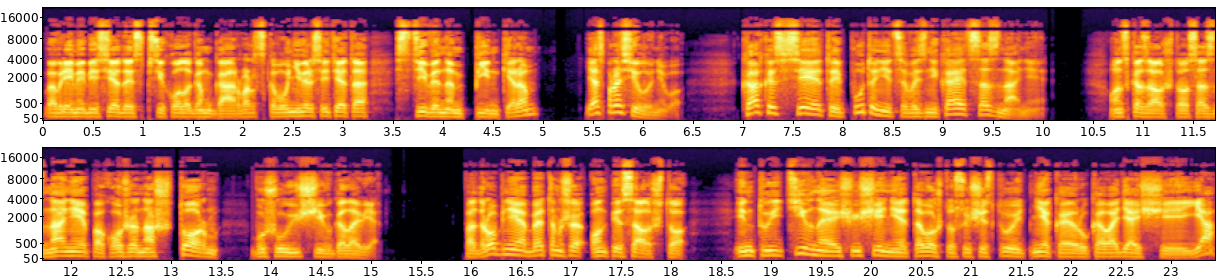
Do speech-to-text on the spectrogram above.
Во время беседы с психологом Гарвардского университета Стивеном Пинкером я спросил у него, как из всей этой путаницы возникает сознание. Он сказал, что сознание похоже на шторм, бушующий в голове. Подробнее об этом же он писал, что интуитивное ощущение того, что существует некое руководящее «я»,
